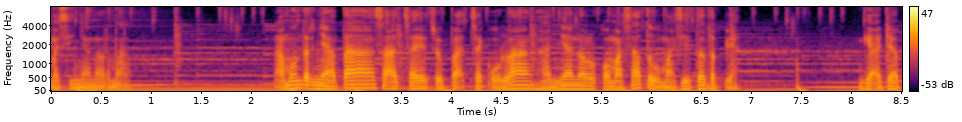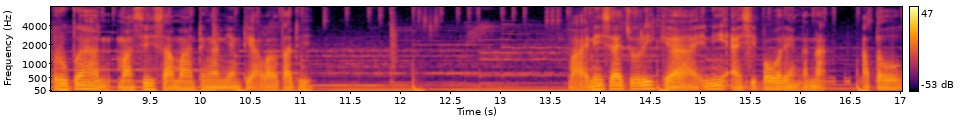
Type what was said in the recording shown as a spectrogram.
mesinnya normal. Namun ternyata saat saya coba cek ulang hanya 0,1 masih tetap ya. Nggak ada perubahan masih sama dengan yang di awal tadi. Nah ini saya curiga ini IC power yang kena atau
